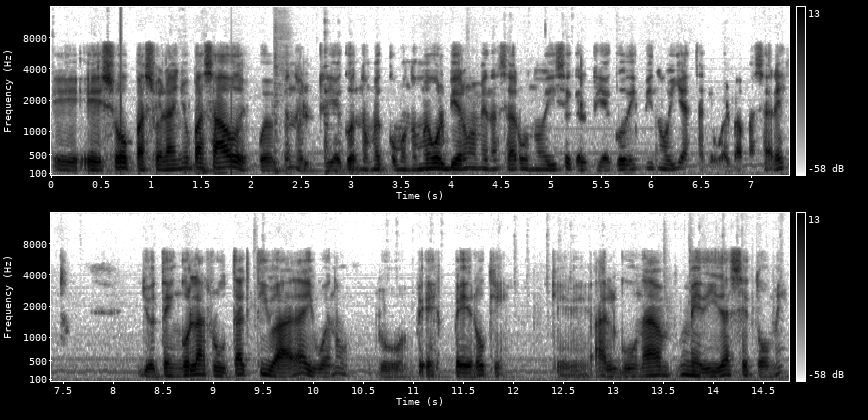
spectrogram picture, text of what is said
Eh, eso pasó el año pasado, después, bueno, el riesgo, no me, como no me volvieron a amenazar, uno dice que el riesgo disminuye hasta que vuelva a pasar esto. Yo tengo la ruta activada y bueno, yo espero que, que alguna medida se tome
